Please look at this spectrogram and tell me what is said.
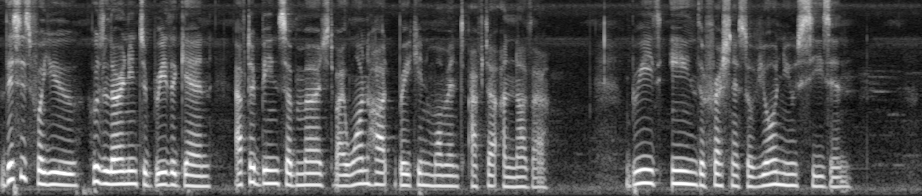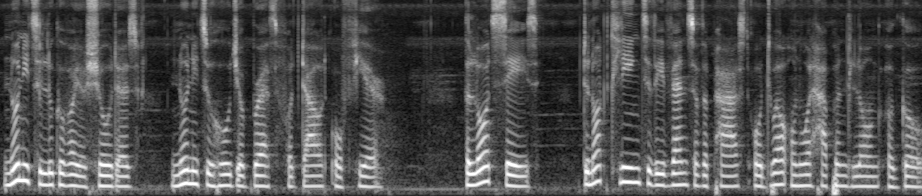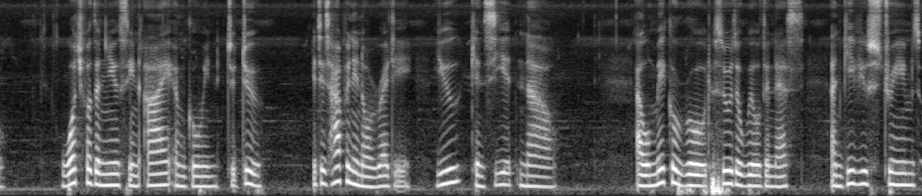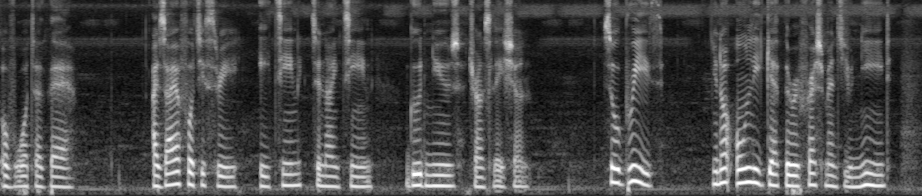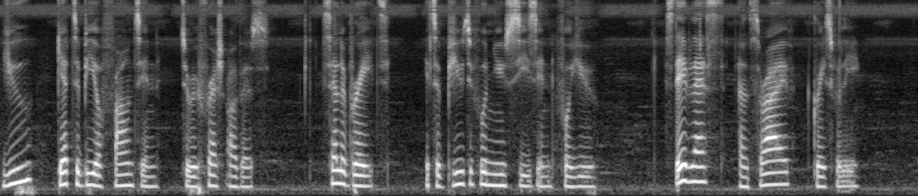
This is for you who's learning to breathe again after being submerged by one heartbreaking moment after another. Breathe in the freshness of your new season. No need to look over your shoulders, no need to hold your breath for doubt or fear. The Lord says, Do not cling to the events of the past or dwell on what happened long ago. Watch for the new thing I am going to do. It is happening already. You can see it now. I will make a road through the wilderness and give you streams of water there. Isaiah 43 18 to 19, Good News Translation. So breathe. You not only get the refreshment you need, you get to be a fountain to refresh others. Celebrate. It's a beautiful new season for you. Stay blessed and thrive gracefully.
